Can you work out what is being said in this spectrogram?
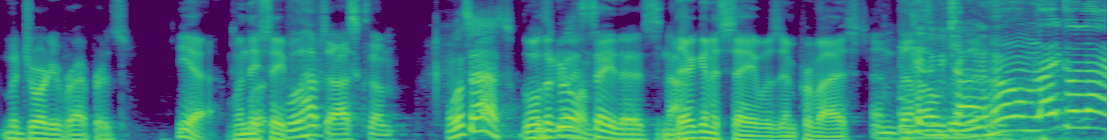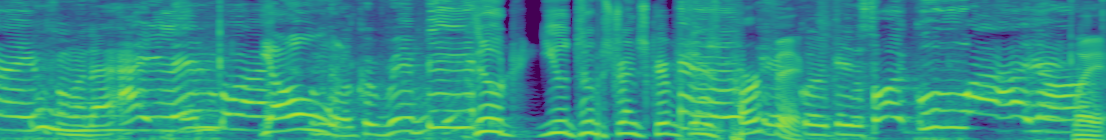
Majority of rappers. Yeah, when they say We'll have to ask them. Let's ask. Well, Let's they're grill gonna say that it's not. They're gonna say it was improvised. And then Cause I'll we try deliver. home like a lion from the island boy. Yo! From the Caribbean. Dude, YouTube's transcription is perfect. que yo soy cubano. Wait,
